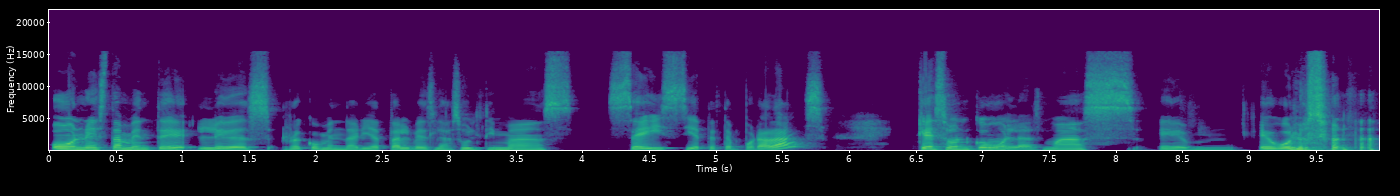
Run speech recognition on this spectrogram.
honestamente les recomendaría tal vez las últimas seis, siete temporadas, que son como las más em, evolucionadas.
